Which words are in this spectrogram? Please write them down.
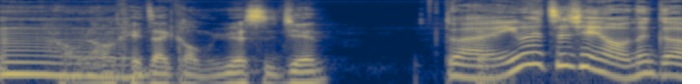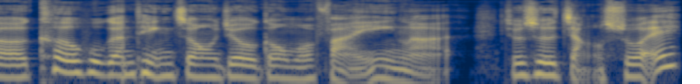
嗯，好，然后可以再跟我们约时间。对，因为之前有那个客户跟听众就跟我们反映了，就是讲说，哎，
